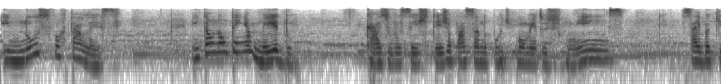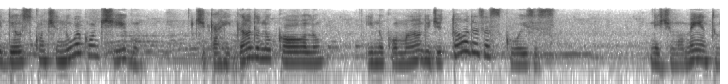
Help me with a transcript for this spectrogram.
e nos fortalecem. Então não tenha medo. Caso você esteja passando por momentos ruins, saiba que Deus continua contigo, te carregando no colo e no comando de todas as coisas. Neste momento,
